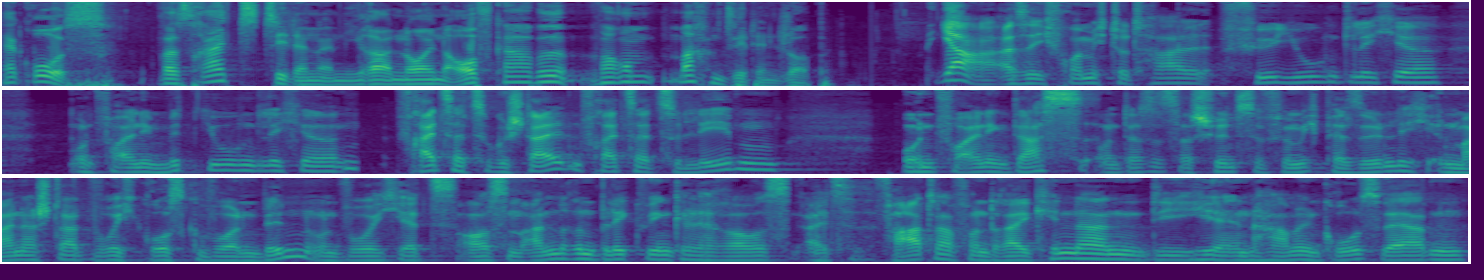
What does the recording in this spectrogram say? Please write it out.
Herr Groß, was reizt Sie denn an Ihrer neuen Aufgabe? Warum machen Sie den Job? Ja, also ich freue mich total für Jugendliche und vor allen Dingen mit Jugendliche, Freizeit zu gestalten, Freizeit zu leben und vor allen Dingen das, und das ist das Schönste für mich persönlich, in meiner Stadt, wo ich groß geworden bin und wo ich jetzt aus einem anderen Blickwinkel heraus als Vater von drei Kindern, die hier in Hameln groß werden,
